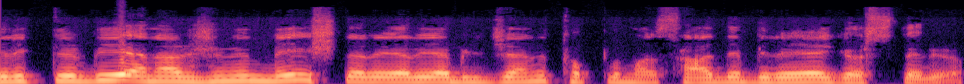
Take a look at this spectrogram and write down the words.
biriktirdiği enerjinin ne işlere yarayabileceğini topluma, sade bireye gösteriyor.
